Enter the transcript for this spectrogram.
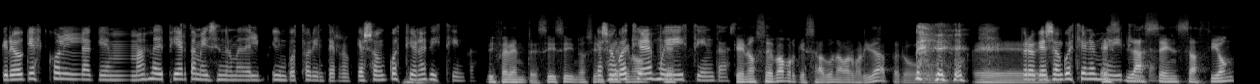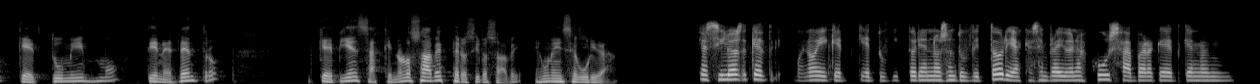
creo que es con la que más me despierta mi síndrome del impostor interno, que son cuestiones distintas. Diferente, sí, sí, no Que son significa que no, cuestiones muy que, distintas. que no sepa porque sabe una barbaridad, pero Pero que eh, son cuestiones muy es la sensación que tú mismo tienes dentro, que piensas que no lo sabes, pero sí lo sabes. Es una inseguridad. Que sí los, que, bueno, y que, que tus victorias no son tus victorias, que siempre hay una excusa para que, que no,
